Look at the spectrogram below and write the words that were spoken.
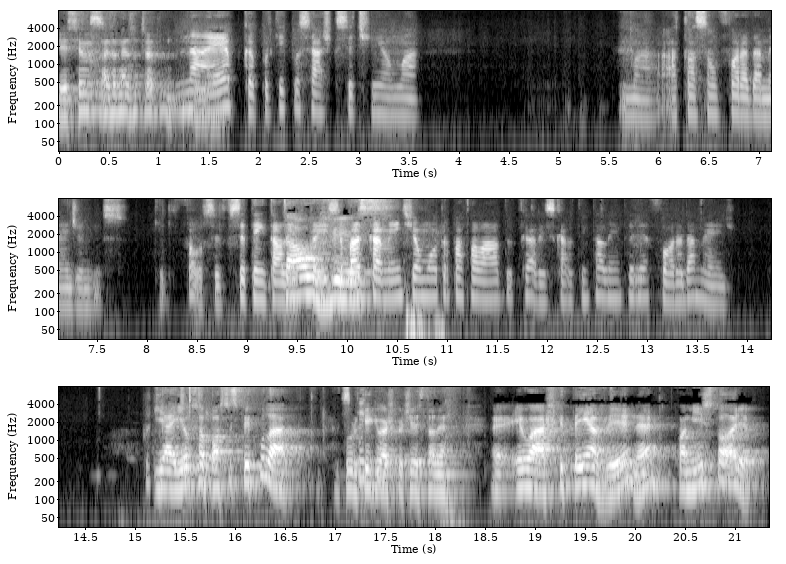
Esse é mais ou menos o tratamento. Na época, por que, que você acha que você tinha uma uma atuação fora da média nisso. Que ele falou, se você tem talento Talvez. pra isso, basicamente é uma outra para falar do cara, esse cara tem talento, ele é fora da média. e aí eu só posso especular. Por que, que eu acho que eu tinha esse talento? É, eu acho que tem a ver né, com a minha história.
